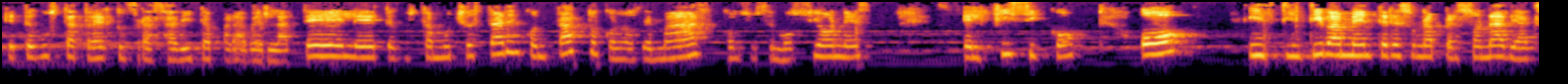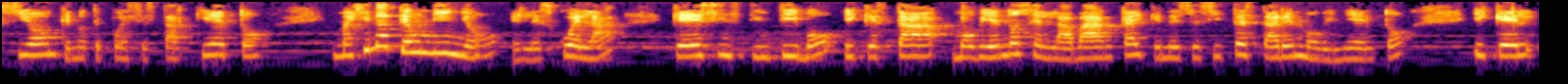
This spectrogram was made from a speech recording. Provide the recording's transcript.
que te gusta traer tu frazadita para ver la tele, te gusta mucho estar en contacto con los demás, con sus emociones, el físico, o instintivamente eres una persona de acción, que no te puedes estar quieto. Imagínate un niño en la escuela que es instintivo y que está moviéndose en la banca y que necesita estar en movimiento y que el,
